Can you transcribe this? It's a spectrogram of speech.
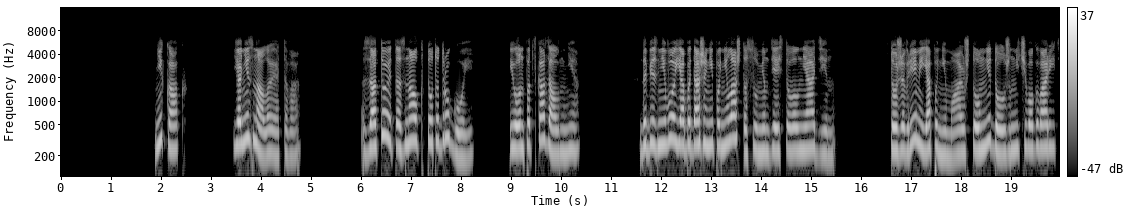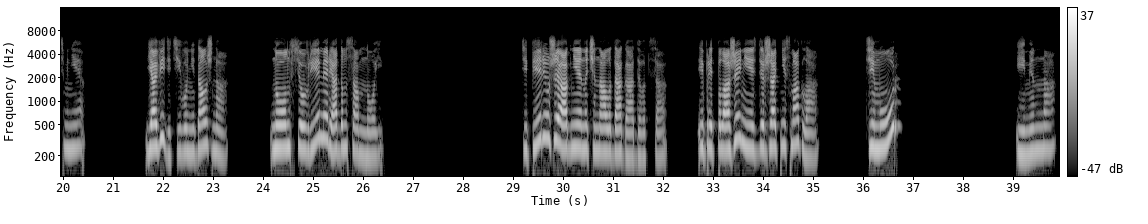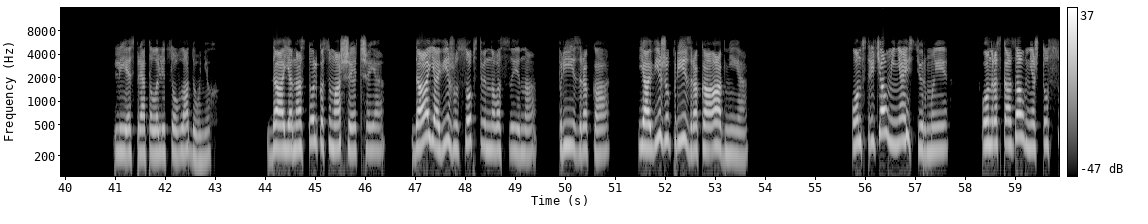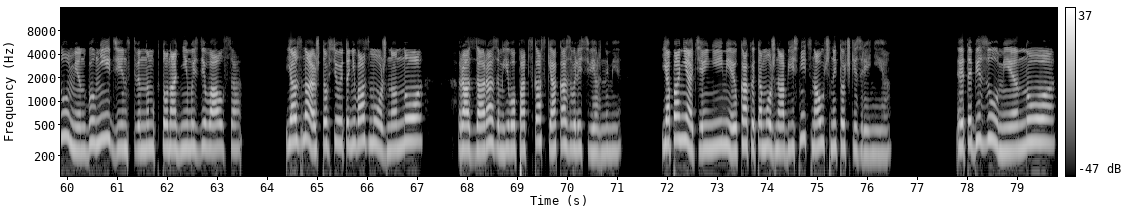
«Никак. Я не знала этого. Зато это знал кто-то другой, и он подсказал мне. Да без него я бы даже не поняла, что Сумин действовал не один. То же время я понимаю, что он не должен ничего говорить мне. Я видеть его не должна, но он все время рядом со мной. Теперь уже Агния начинала догадываться, и предположение сдержать не смогла. Тимур? Именно. Лия спрятала лицо в ладонях. Да, я настолько сумасшедшая. Да, я вижу собственного сына, призрака. Я вижу призрака Агния. Он встречал меня из тюрьмы. Он рассказал мне, что Сумин был не единственным, кто над ним издевался. Я знаю, что все это невозможно, но раз за разом его подсказки оказывались верными. Я понятия не имею, как это можно объяснить с научной точки зрения. Это безумие, но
